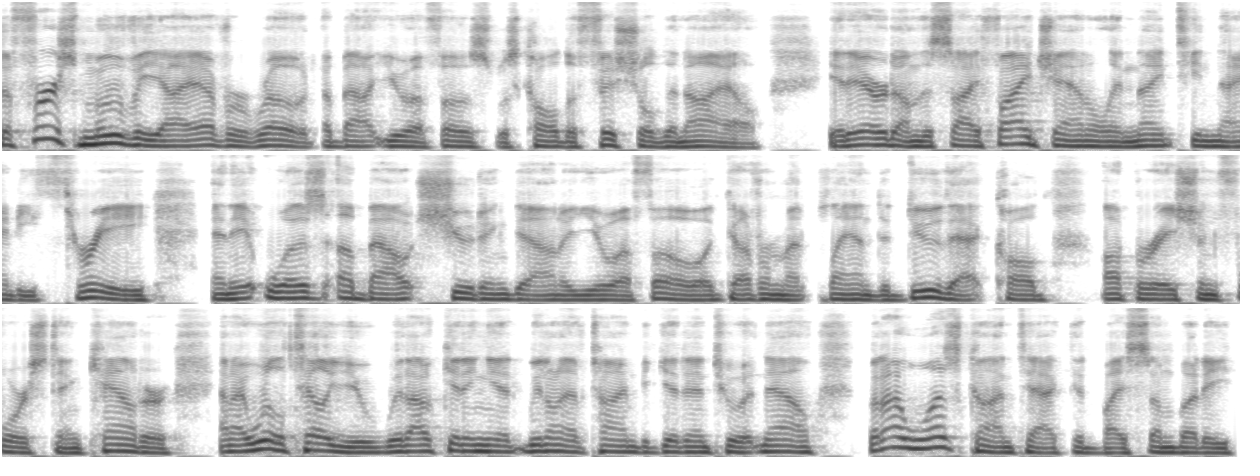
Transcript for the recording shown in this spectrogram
the first movie I ever wrote about UFOs was called Official Denial. It aired on the Sci-Fi Channel in 1993, and it was about shooting down a UFO. A government plan to do that called Operation Forced Encounter. And I will tell you, without getting it, we don't have time to get into it now, but I was contacted by somebody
